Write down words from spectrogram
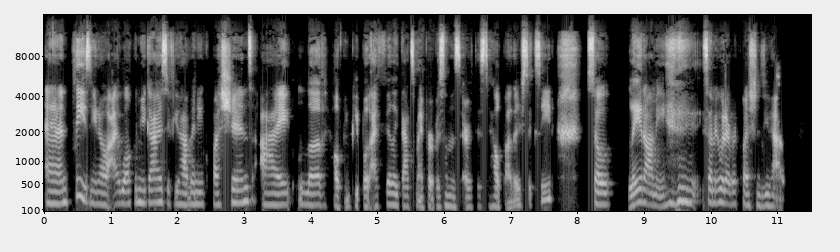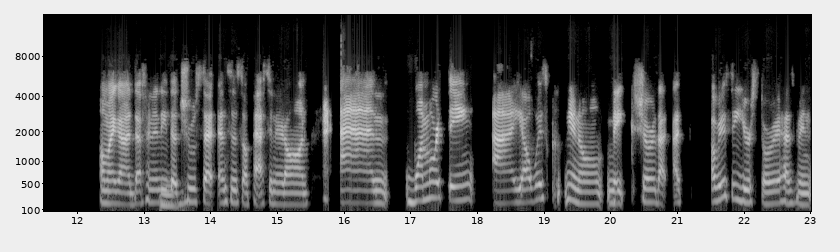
And please you know i welcome you guys. If you have any questions i love helping people. I feel like that's my purpose on this earth is to help others succeed. So lay it on me. Send me whatever questions you have. Oh my God, definitely the Mhm. true sentences of passing it on. And one more thing, I always, you know, make sure that I, obviously your story has been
